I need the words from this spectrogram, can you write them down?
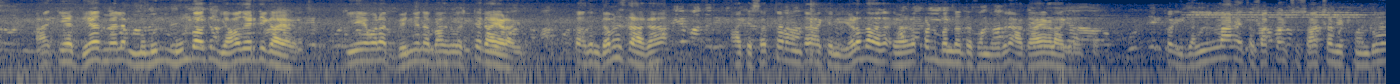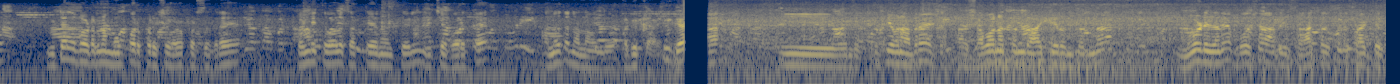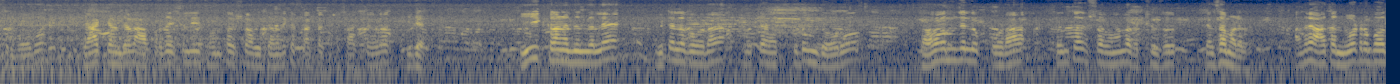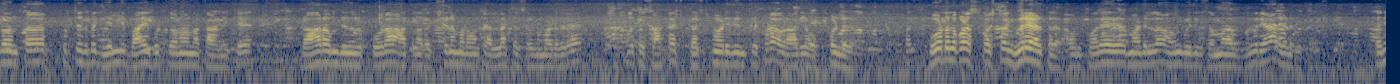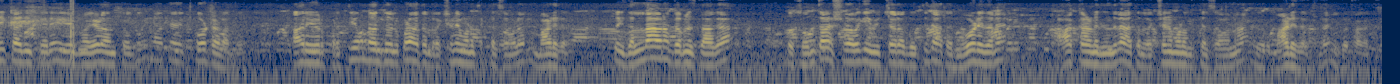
ಆಕೆಯ ದೇಹದ ಮೇಲೆ ಮುಂದೆ ಮುಂಭಾಗದಲ್ಲಿ ಯಾವುದೇ ರೀತಿ ಗಾಯ ಆಗಿಲ್ಲ. ಕೇವಲ ಬೆನ್ನಿನ ಭಾಗದಲ್ಲಷ್ಟೇ ಗಾಯಗಳಾಗಿದೆ ಸೊ ಅದನ್ನು ಗಮನಿಸಿದಾಗ ಆಕೆ ಸತ್ತ ನಂತರ ಆಕೆಯನ್ನು ಎಳೆದಾಗ, ಎಳ್ಕೊಂಡು ಬಂದಂಥ ಸಂದರ್ಭದಲ್ಲಿ ಆ ಗಾಯಗಳಾಗಿರುತ್ತೆ. ಸೊ ಇದೆಲ್ಲ ಸಾಕಷ್ಟು ಸಾಕ್ಷ್ಯ ಇಟ್ಕೊಂಡು ವಿಠಲ್ ಮುಂಪರ ಪರೀಕ್ಷೆ ಒಳಪಡಿಸಿದ್ರೆ ಖಂಡಿತವಾಗ್ಲೂ ಸತ್ಯ ಏನು ಅಂತೇಳಿ ಈಚೆ ಬರುತ್ತೆ ಅನ್ನೋದು ನನ್ನ ಒಂದು ಅಭಿಪ್ರಾಯ. ಈ ಒಂದು ಕೃತ್ಯವನ್ನು ಅಂದರೆ ಶವನ ತಂದು ಹಾಕಿರೋಂಥದ್ದನ್ನ ನೋಡಿದರೆ ಬಹುಶಃ ಅದಕ್ಕೆ ಸಹಕರಿಸಿದ್ರು ಸಹಕರಿಸಿರ್ಬೋದು ಯಾಕೆ ಅಂತೇಳಿ ಆ ಪ್ರದೇಶದಲ್ಲಿ ಸಂತೋಷವಾಗುತ್ತೆ ಅನ್ನೋದಕ್ಕೆ ಸಾಕಷ್ಟು ಸಾಕ್ಷ್ಯಗಳು ಇದೆ. ಈ ಕಾರಣದಿಂದಲೇ ವಿಠಲಗೌಡ ಮತ್ತು ಕುಟುಂಬದವರು ಪ್ರಾರಂಭದಲ್ಲೂ ಕೂಡ ಸಂತೋಷವನ್ನು ರಕ್ಷಿಸೋದು ಕೆಲಸ ಮಾಡಿದರು. ಅಂದರೆ ಆತ ನೋಡಿರ್ಬೋದು ಅಂತ ಕೃತ್ಯದ ಬಗ್ಗೆ ಎಲ್ಲಿ ಬಾಯಿ ಬಿಡ್ತಾನೋ ಅನ್ನೋ ಕಾರಣಕ್ಕೆ ಪ್ರಾರಂಭದಿಂದಲೂ ಕೂಡ ಆತನ ರಕ್ಷಣೆ ಮಾಡುವಂಥ ಎಲ್ಲ ಕೆಲಸಗಳನ್ನು ಮಾಡಿದರೆ ಮತ್ತು ಸಾಕಷ್ಟು ಖರ್ಚು ಮಾಡಿದೆ ಅಂತ ಕೂಡ ಅವ್ರು ಆಗಲೇ ಒಪ್ಕೊಂಡಿದ್ದಾರೆ. ಕೋರ್ಟಲ್ಲೂ ಕೂಡ ಸ್ಪಷ್ಟವಾಗಿ ಇವರೇ ಹೇಳ್ತಾರೆ ಅವ್ನು ಕೊಲೆ ಮಾಡಿಲ್ಲ ಅವ್ನಿಗೂ ಇದಕ್ಕೆ ಸಂಬಂಧ ಇವ್ರು ಯಾರು ಹೇಳಬೇಕು ತನಿಖಾಧಿಕಾರಿ ಹೇಳುವಂಥದ್ದು ಮತ್ತು ಕೋರ್ಟ್ ಹೇಳೋದು. ಆದರೆ ಇವರು ಪ್ರತಿಯೊಂದು ಹಂತದಲ್ಲೂ ಕೂಡ ಅದನ್ನು ರಕ್ಷಣೆ ಮಾಡುವಂಥ ಕೆಲಸಗಳನ್ನು ಮಾಡಿದ್ದಾರೆ. ಸೊ ಇದೆಲ್ಲವನ್ನು ಗಮನಿಸಿದಾಗ ಸೊ ಸಂತೋಷವಾಗಿ ಈ ವಿಚಾರ ಗೊತ್ತಿದೆ, ಆತ ನೋಡಿದ್ದಾನೆ. ಆ ಕಾರಣದಿಂದಲೇ ಆತನ ರಕ್ಷಣೆ ಮಾಡುವಂಥ ಕೆಲಸವನ್ನು ಇವರು ಮಾಡಿದ್ದಾರೆ ಅಂತ ಗೊತ್ತಾಗುತ್ತೆ.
